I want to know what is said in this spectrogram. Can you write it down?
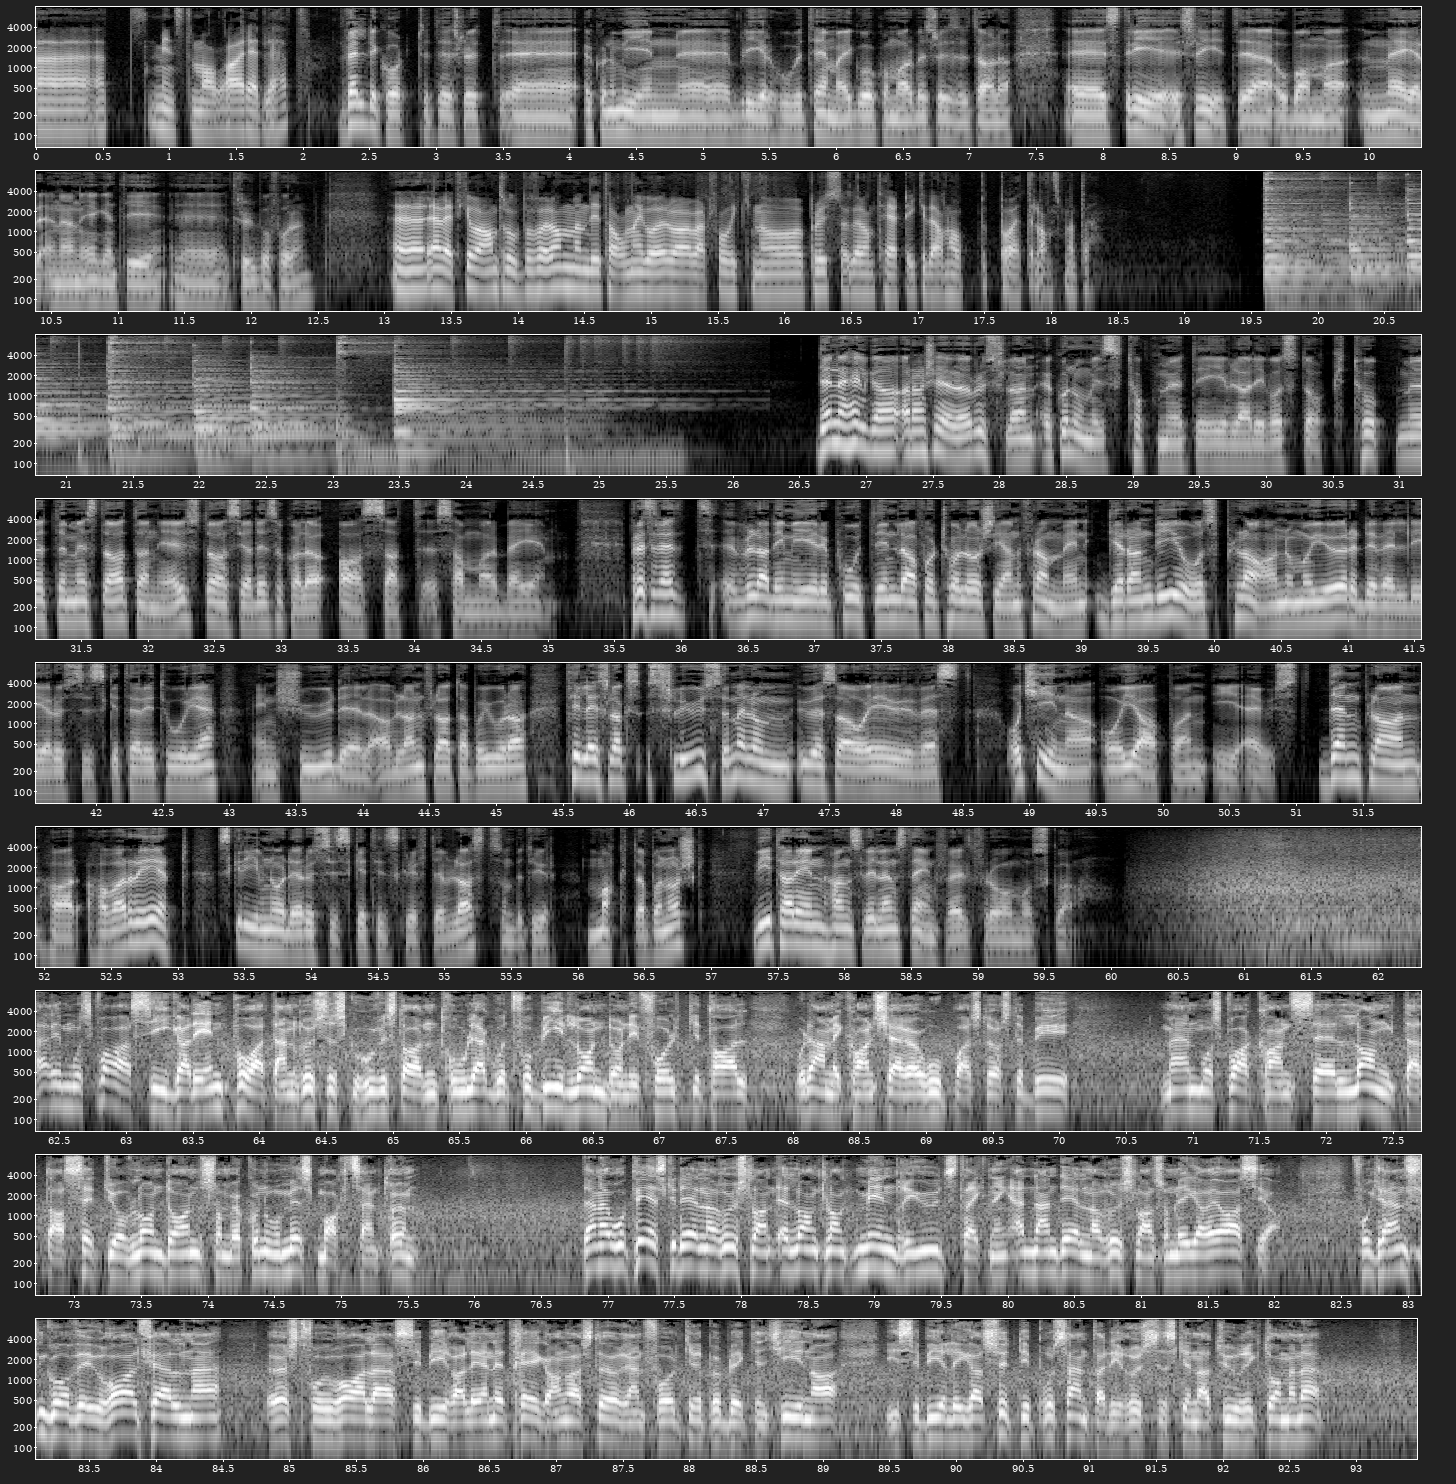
et minstemål av redelighet. Veldig kort til slutt. Eh, økonomien eh, blir hovedtema. I går kom arbeidsløshetstallene. Eh, sliter Obama mer enn han egentlig trodde på forhånd? Jeg vet ikke hva han trodde på forhånd, men de tallene i går var i hvert fall ikke noe pluss, og garantert ikke det han hoppet på etter landsmøtet. Denne helga arrangerer Russland økonomisk toppmøte i Vladivostok. Toppmøte med statene i Øst-Asia, det såkalte ASAT-samarbeidet. President Vladimir Putin la for tolv år siden fram en grandios plan om å gjøre det veldige russiske territoriet, en sjudel av landflata på jorda, til ei slags sluse mellom USA og EU i vest og Kina og Japan i øst. Den planen har havarert, skriver nå det russiske tidsskriftet Vlast, som betyr makta på norsk. Vi tar inn Hans-Wilhelm Steinfeld fra Moskva. Her i Moskva siger det inn på at den russiske hovedstaden trolig har gått forbi London i folketall, og dermed kanskje er Europas største by. Men Moskva kan se langt etter City of London som økonomisk maktsentrum. Den europeiske delen av Russland er langt, langt mindre i utstrekning enn den delen av Russland som ligger i Asia. For grensen går ved Uralfjellene, Øst for Ural er Sibir alene tre ganger større enn Folkerepublikken Kina. I Sibir ligger 70% av de russiske naturrikdommene.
